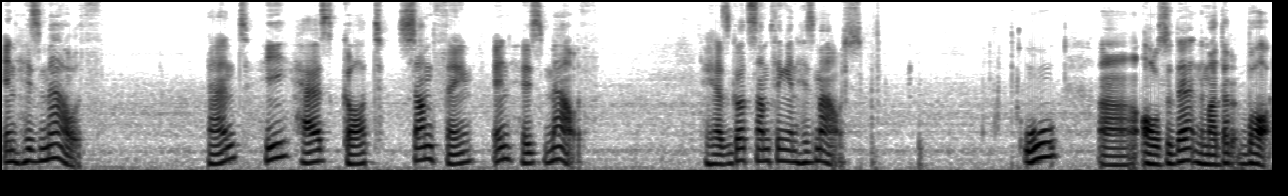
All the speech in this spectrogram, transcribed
in his mouth. And he has got something in his mouth. He has got something in his mouth. U uh, og'zida nimadir bor.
